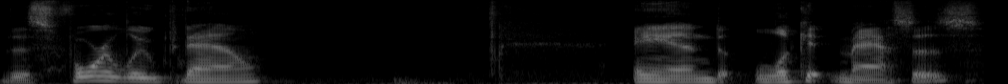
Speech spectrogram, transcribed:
this for loop now and look at masses,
